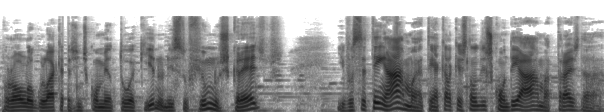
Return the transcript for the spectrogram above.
prólogo lá que a gente comentou aqui no início do filme, nos créditos. E você tem arma, tem aquela questão de esconder a arma atrás da,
